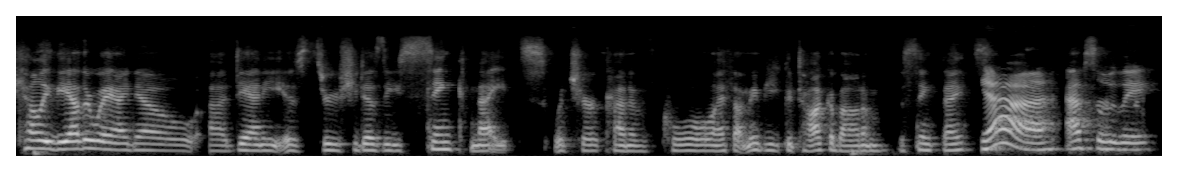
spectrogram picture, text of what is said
Kelly, the other way I know uh, Danny is through. She does these sync nights, which are kind of cool. I thought maybe you could talk about them. The sync nights. Yeah, absolutely.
